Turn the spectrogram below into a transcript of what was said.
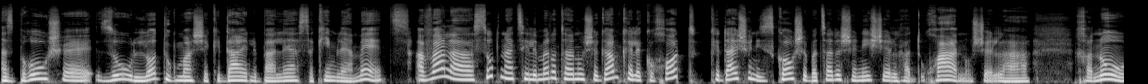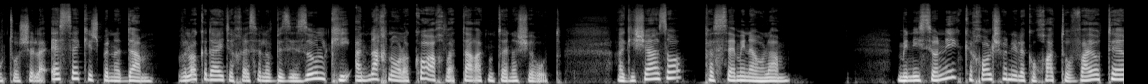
אז ברור שזו לא דוגמה שכדאי לבעלי עסקים לאמץ, אבל הסופ נאצי לימד אותנו שגם כלקוחות, כדאי שנזכור שבצד השני של הדוכן, או של החנות, או של העסק, יש בן אדם, ולא כדאי להתייחס אליו בזלזול, כי אנחנו הלקוח ואתה רק נותן השירות. הגישה הזו פסה מן העולם. מניסיוני, ככל שאני לקוחה טובה יותר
